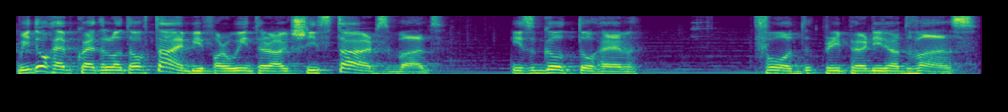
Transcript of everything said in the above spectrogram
We do have quite a lot of time before winter actually starts, but it's good to have food prepared in advance.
